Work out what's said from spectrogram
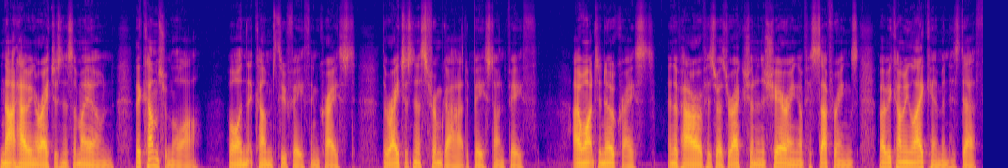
not having a righteousness of my own that comes from the law, but one that comes through faith in Christ the righteousness from God based on faith. I want to know Christ and the power of his resurrection and the sharing of his sufferings by becoming like him in his death,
